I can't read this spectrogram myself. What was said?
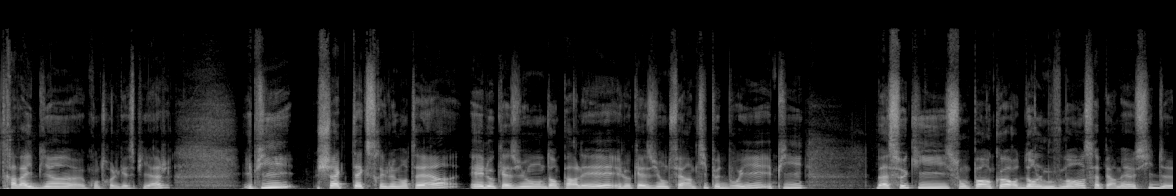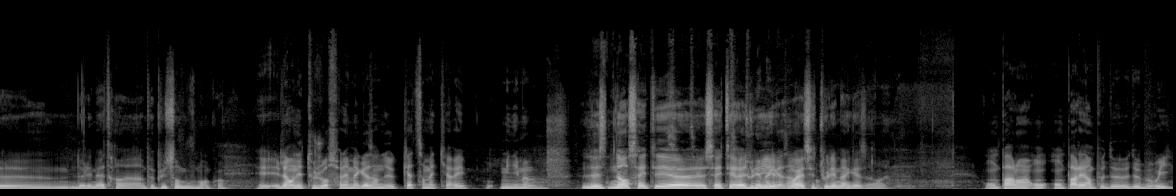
travaillent bien contre le gaspillage. Et puis, chaque texte réglementaire est l'occasion d'en parler, est l'occasion de faire un petit peu de bruit, et puis bah, ceux qui ne sont pas encore dans le mouvement, ça permet aussi de, de les mettre un, peu plus en mouvement. Quoi. Et, là, on est toujours sur les magasins de 400 mètres carrés minimum? Non, ça a été, euh, ça a été réduit. Ouais, c'est tous les magasins. On, on, parlait un peu de, bruit,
